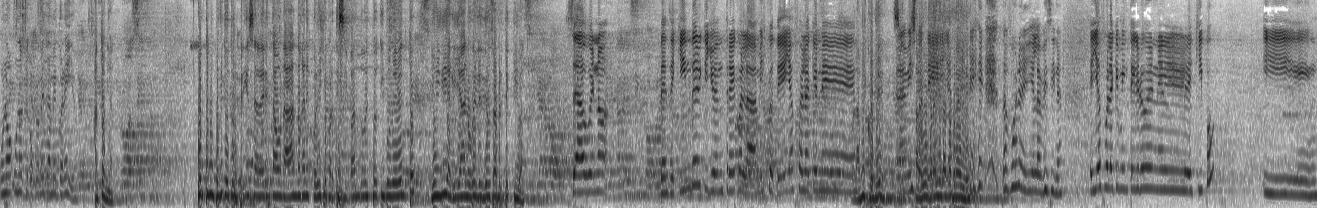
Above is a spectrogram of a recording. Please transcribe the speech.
Uno, uno se compromete también con ellos. Antonia. Cuéntame un poquito de tu experiencia de haber estado nadando acá en el colegio, participando de este tipo de eventos y hoy día que ya lo ves desde otra perspectiva. O sea, bueno, desde kinder que yo entré con la Miscote, ella fue la que me... la Miscote. La Saludos por ahí, está por ahí. ¿eh? está por ahí en la piscina. Ella fue la que me integró en el equipo y,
